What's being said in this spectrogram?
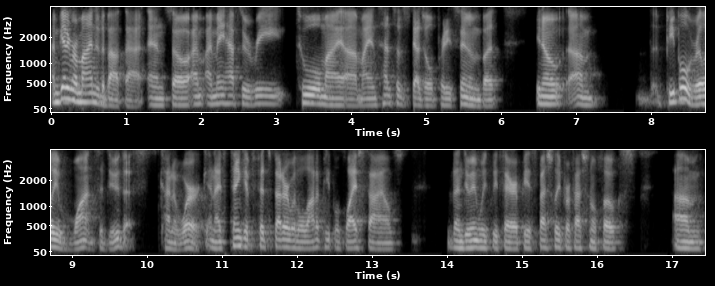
i'm getting reminded about that. And so I'm, i may have to retool my uh, my intensive schedule pretty soon but you know um, people really want to do this kind of work. And i think it fits better with a lot of people's lifestyles than doing weekly therapy especially professional folks. Um,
